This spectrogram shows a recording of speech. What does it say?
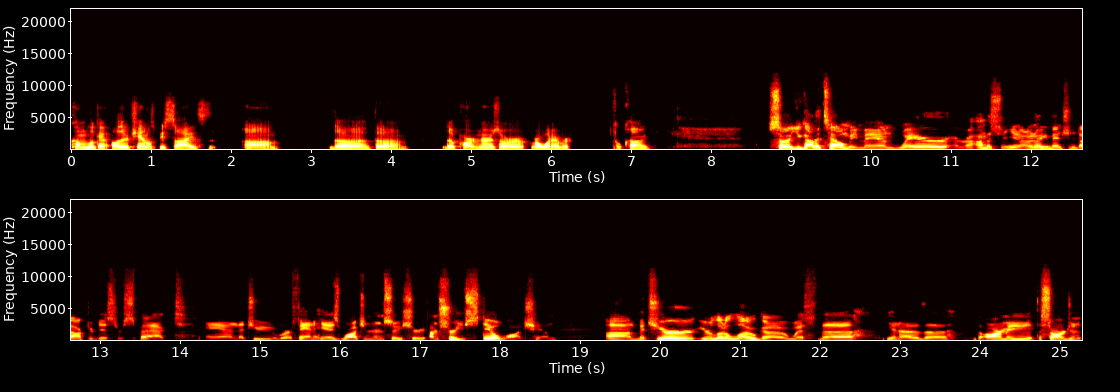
come look at other channels besides um, the the the partners or or whatever. Okay. So you got to tell me, man, where I'm assuming. You know, I know you mentioned Doctor Disrespect and that you were a fan of his, watching him. So sure, I'm sure you still watch him. Um, but your your little logo with the you know the the army, the sergeant,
